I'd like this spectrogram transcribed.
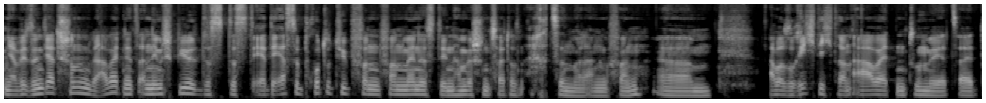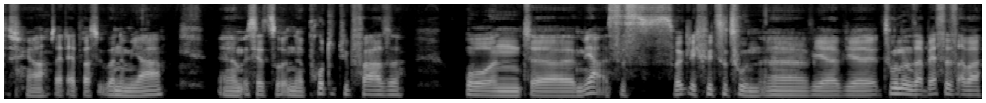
Ja, wir sind jetzt schon, wir arbeiten jetzt an dem Spiel, das, das, der, erste Prototyp von, von Menace, den haben wir schon 2018 mal angefangen. Ähm, aber so richtig dran arbeiten tun wir jetzt seit, ja, seit etwas über einem Jahr. Ähm, ist jetzt so in der Prototypphase. Und äh, ja, es ist wirklich viel zu tun. Äh, wir, wir tun unser Bestes, aber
